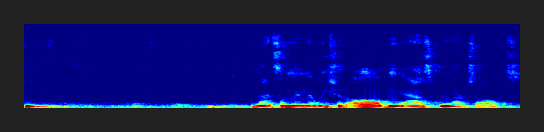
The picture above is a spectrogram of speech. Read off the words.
to you? And that's something that we should all be asking ourselves.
